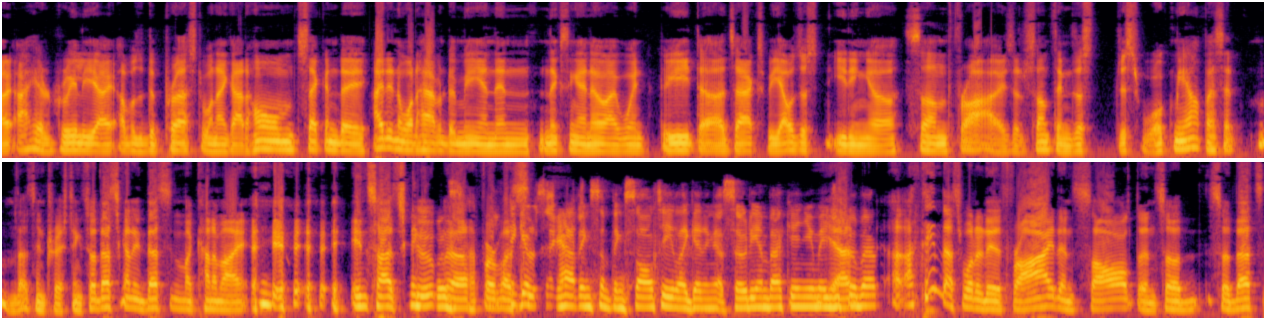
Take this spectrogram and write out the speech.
I I had really I, I was depressed when I got home. Second day, I didn't know what happened to me, and then next thing I know, I went to eat uh, Zaxby. I was just eating uh, some fries or something, just just woke me up. I said, that's interesting. So that's kind of that's my kind of my inside scoop was, uh, for my. I think it was like having something salty, like getting that sodium back in you, made yeah, you feel better. I think that's what it is, fried and salt, and so so that's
